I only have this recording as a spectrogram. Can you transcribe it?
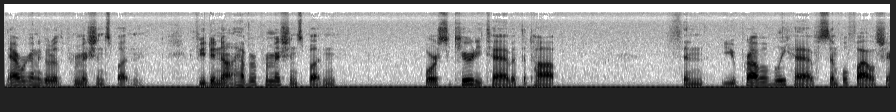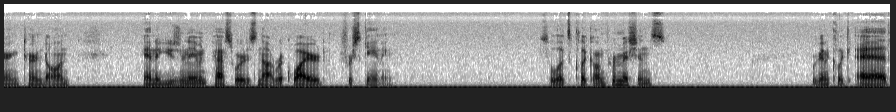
Now we're going to go to the permissions button. If you do not have a permissions button or a security tab at the top, then you probably have simple file sharing turned on and a username and password is not required for scanning. So let's click on permissions. We're going to click add.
